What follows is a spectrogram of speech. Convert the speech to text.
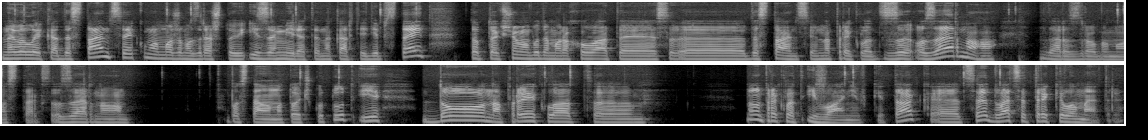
невелика дистанція, яку ми можемо зрештою і заміряти на карті State. Тобто, якщо ми будемо рахувати е, дистанцію, наприклад, з Озерного, зараз зробимо ось так: з Озерного поставимо точку тут і до, наприклад, е, ну, наприклад, Іванівки. Так? Е, Це 23 кілометри.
